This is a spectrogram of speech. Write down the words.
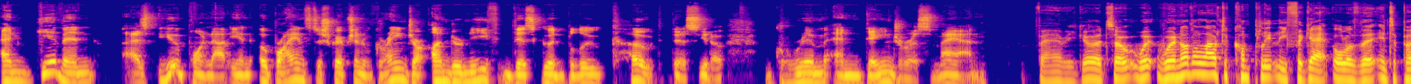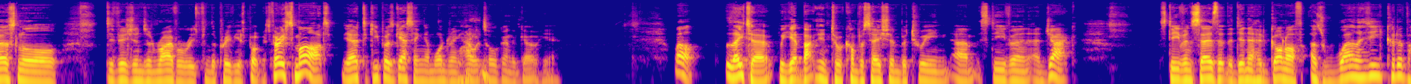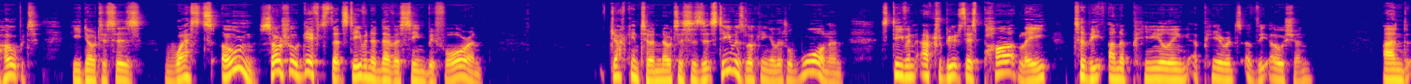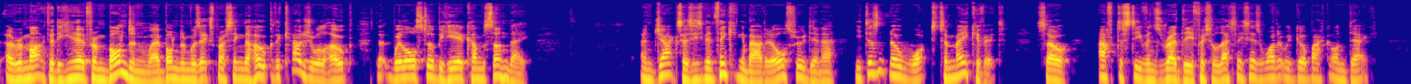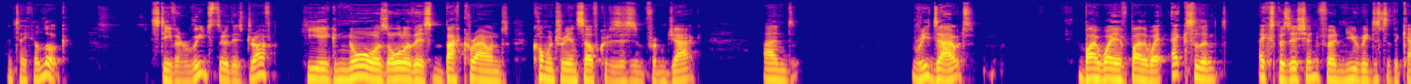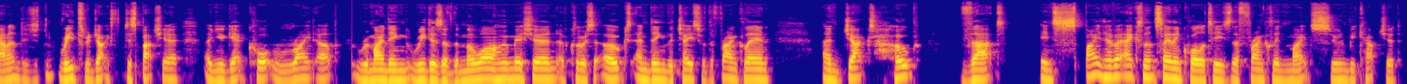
and given as you pointed out, Ian, O'Brian's description of Granger underneath this good blue coat, this, you know, grim and dangerous man. Very good. So we're, we're not allowed to completely forget all of the interpersonal divisions and rivalries from the previous book. It's very smart, yeah, to keep us guessing and wondering how it's all going to go here. Well, later we get back into a conversation between um, Stephen and Jack. Stephen says that the dinner had gone off as well as he could have hoped. He notices West's own social gifts that Stephen had never seen before, and Jack in turn notices that Stephen's looking a little worn, and Stephen attributes this partly to the unappealing appearance of the ocean, and a remark that he heard from Bonden, where Bonden was expressing the hope, the casual hope, that we'll all still be here come Sunday. And Jack says he's been thinking about it all through dinner. He doesn't know what to make of it. So after Stephen's read the official letter, he says, Why don't we go back on deck and take a look? Stephen reads through this draft. He ignores all of this background commentary and self criticism from Jack and reads out, by way of, by the way, excellent exposition for new readers to the canon. You just read through Jack's dispatch here and you get caught right up, reminding readers of the Moahu mission, of Clarissa Oakes ending the chase with the Franklin, and Jack's hope that, in spite of her excellent sailing qualities, the Franklin might soon be captured.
